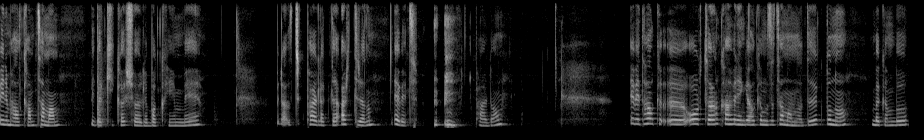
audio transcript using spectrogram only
Benim halkam tamam. Bir dakika şöyle bakayım bir. Birazcık parlaklığı arttıralım. Evet. Pardon. Evet halka, e, orta kahverengi halkamızı tamamladık. Bunu bakın bu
